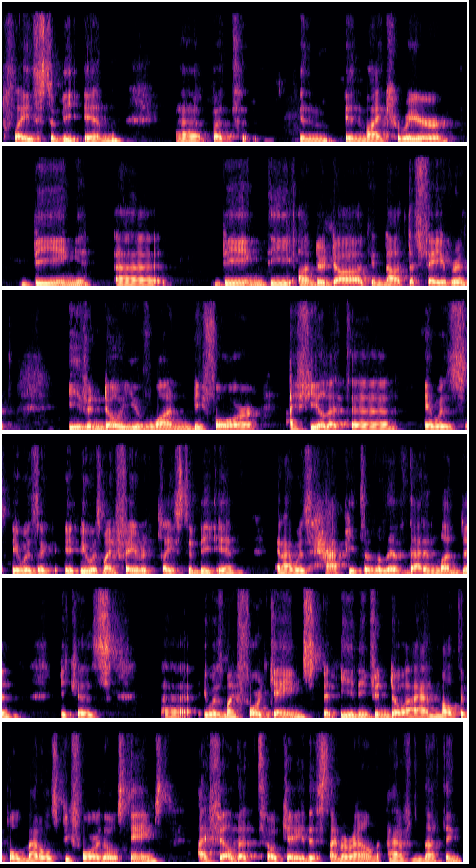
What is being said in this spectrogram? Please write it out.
place to be in. Uh, but in, in my career, being uh, being the underdog and not the favorite, even though you've won before, I feel that uh, it was it was a it, it, was my favorite place to be in, and I was happy to live that in London because uh, it was my fourth games. But even though I had multiple medals before those games, I felt that okay, this time around I have nothing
